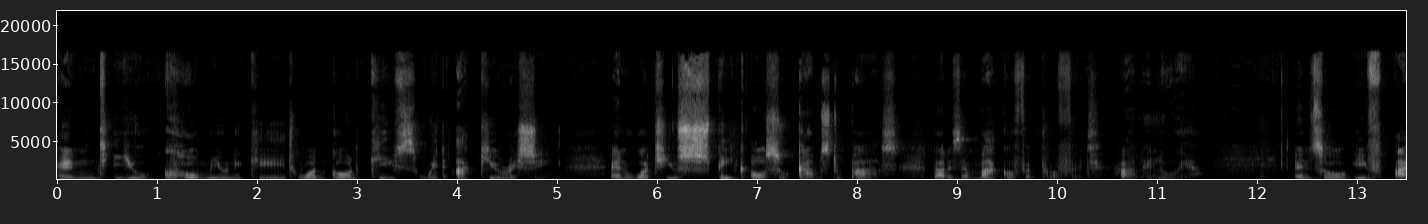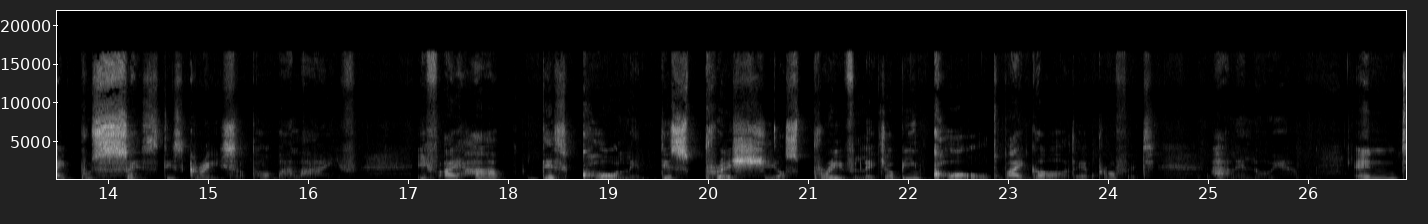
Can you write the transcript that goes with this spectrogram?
and you communicate what God gives with accuracy. And what you speak also comes to pass. That is a mark of a prophet. Hallelujah. And so, if I possess this grace upon my life, if I have this calling, this precious privilege of being called by God a prophet, hallelujah. And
